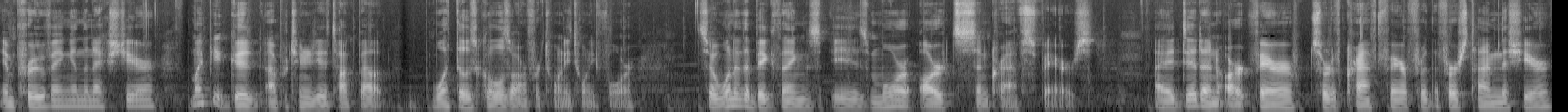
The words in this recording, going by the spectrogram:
improving in the next year, might be a good opportunity to talk about what those goals are for 2024. So, one of the big things is more arts and crafts fairs. I did an art fair, sort of craft fair, for the first time this year,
